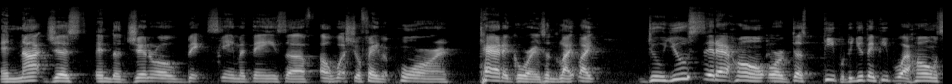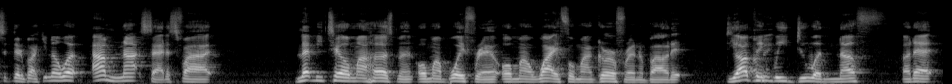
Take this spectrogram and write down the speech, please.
And not just in the general big scheme of things of, oh, what's your favorite porn categories? And like, like, do you sit at home or does people, do you think people at home sit there and be like, you know what? I'm not satisfied let me tell my husband or my boyfriend or my wife or my girlfriend about it. Do y'all think mean- we do enough of that?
